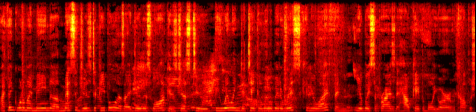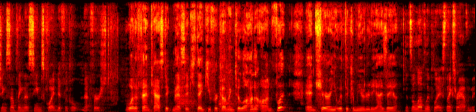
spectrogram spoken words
I think one of my main uh, messages to people as I do this walk is just to be willing to take a little bit of risk in your life, and you'll be surprised at how capable you are of accomplishing something that seems quite difficult at first. What a fantastic message. Thank you for coming to La Junta on foot and sharing it with the community, Isaiah. It's a lovely place. Thanks for having me.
